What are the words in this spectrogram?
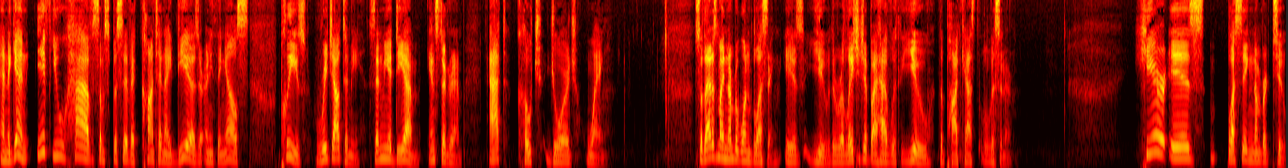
And again, if you have some specific content ideas or anything else, please reach out to me. Send me a DM, Instagram, at Coach George Wang. So that is my number one blessing is you, the relationship I have with you, the podcast listener. Here is blessing number two.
